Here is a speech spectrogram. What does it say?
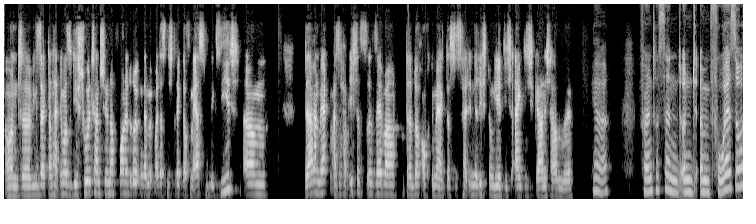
Und äh, wie gesagt, dann halt immer so die Schultern schön nach vorne drücken, damit man das nicht direkt auf den ersten Blick sieht. Ähm, daran merkt man, also habe ich das äh, selber dann doch auch gemerkt, dass es halt in eine Richtung geht, die ich eigentlich gar nicht haben will. Ja, voll interessant. Und ähm, vorher so,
